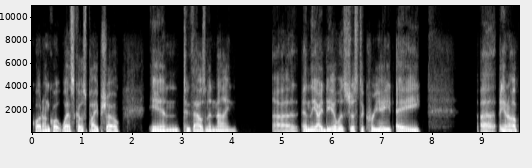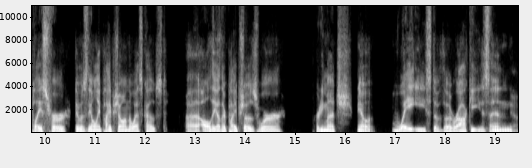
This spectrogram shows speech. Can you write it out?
quote unquote West Coast pipe show in 2009. Uh, and the idea was just to create a, uh, you know, a place for it was the only pipe show on the West Coast. Uh, all the other pipe shows were pretty much, you know, way east of the Rockies and Yeah.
